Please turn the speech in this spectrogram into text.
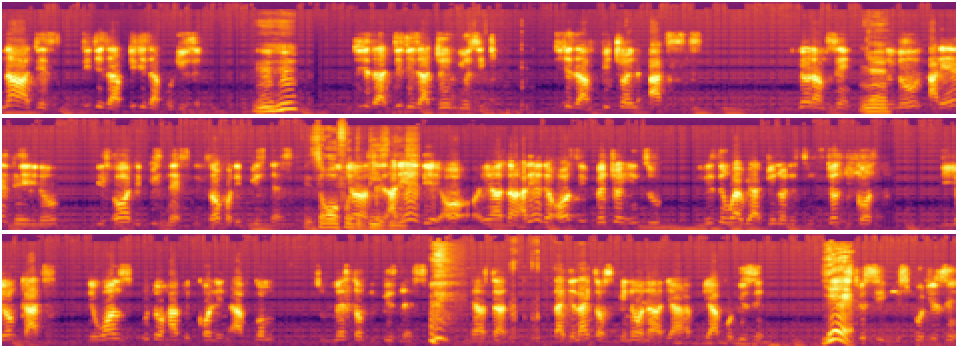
nowadays DJs are DJs are producing. Mm-hmm. DJs are DJs are doing music. DJs are featuring artists. You know what I'm saying? Yeah. You know, at the end of the day, you know, it's all the business. It's all for the business. It's all for You the understand? At the end of the day, all, you know, At the end of the day, all still venture into the reason why we are doing all these things just because young cats, the ones who don't have the calling, have come to mess up the business. you understand? Like the likes of Spinall now, they are they are producing. Yeah, Xclusive is producing.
